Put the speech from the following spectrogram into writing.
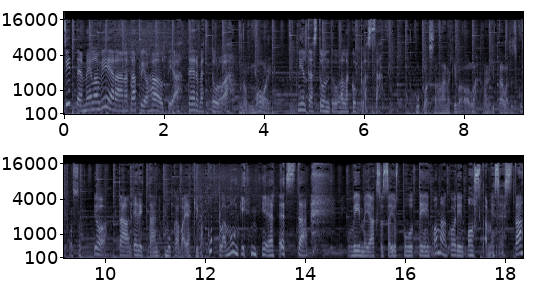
Sitten meillä on vieraana Tapio Haltia. Tervetuloa. No moi. Miltäs tuntuu olla kuplassa? Kuplassa on aina kiva olla, ainakin tällaisessa kuplassa. Joo, tämä on erittäin mukava ja kiva kupla munkin mielestä. Viime jaksossa just puhuttiin oman kodin ostamisesta.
